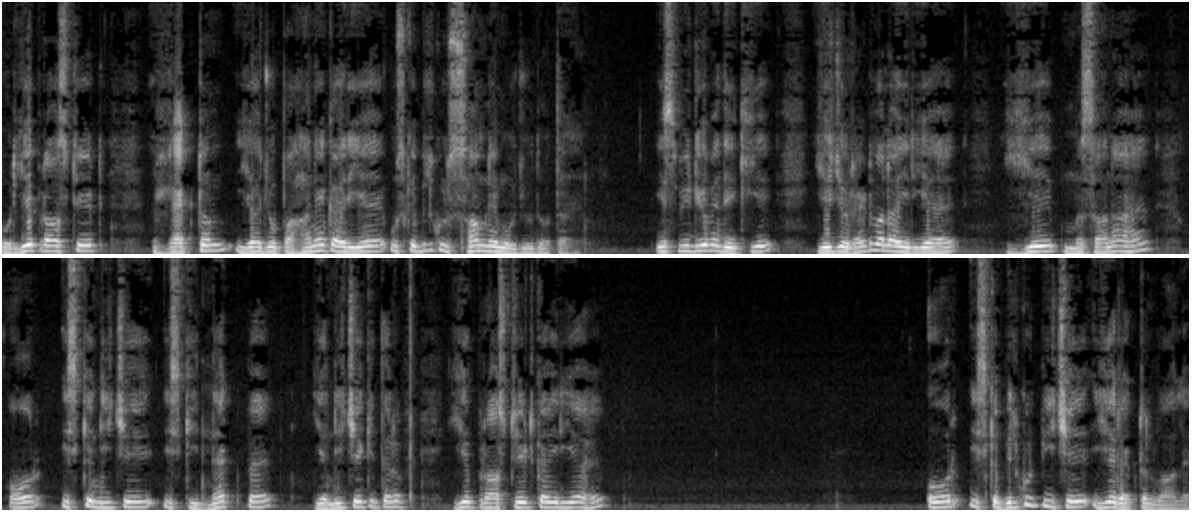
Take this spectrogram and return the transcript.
اور یہ پراسٹیٹ ریکٹم یا جو پہانے کا ایریا ہے، اس کے بالکل سامنے موجود ہوتا ہے۔ اس ویڈیو میں دیکھیے، یہ جو ریڈ والا ایریا ہے، یہ مسانہ ہے اور اس کے نیچے، اس کی نیک پہ یا نیچے کی طرف یہ پراسٹیٹ کا ایریا ہے اور اس کے بالکل پیچھے یہ ریکٹل وال ہے۔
